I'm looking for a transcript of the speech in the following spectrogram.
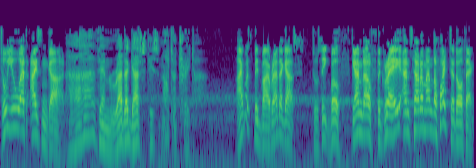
to you at Isengard. Ah, then Radagast is not a traitor. I was bid by Radagast to seek both Gandalf the Grey and Saruman the White at Orthanc.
